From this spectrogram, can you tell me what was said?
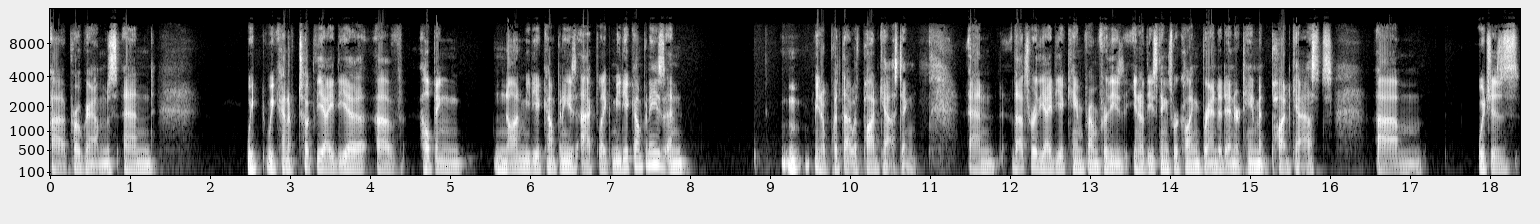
uh, programs. And we we kind of took the idea of helping non-media companies act like media companies and you know put that with podcasting. And that's where the idea came from for these you know these things we're calling branded entertainment podcasts um, which is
